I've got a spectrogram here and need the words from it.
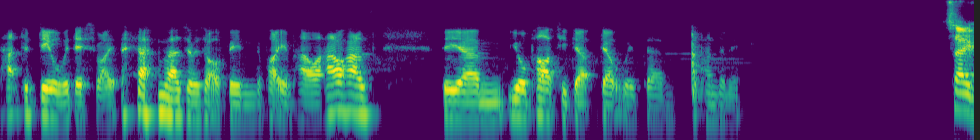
had to deal with this, right, as a result of being the party in power. How has the um, your party dealt, dealt with um, the pandemic? So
